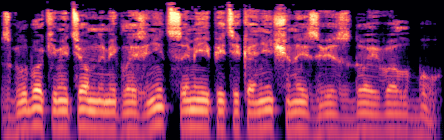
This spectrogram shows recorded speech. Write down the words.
с глубокими темными глазницами и пятиконечной звездой во лбу.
